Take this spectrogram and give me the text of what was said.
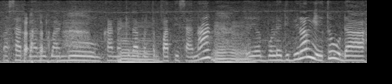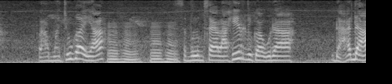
Pasar baru Bandung, karena kita hmm. bertempat di sana, hmm. ya boleh dibilang ya itu udah lama juga ya. Hmm. Hmm. Sebelum saya lahir juga udah udah ada.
